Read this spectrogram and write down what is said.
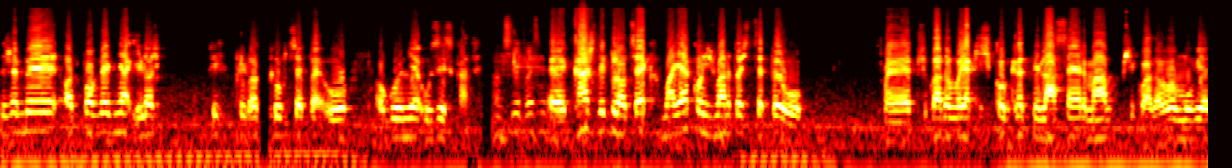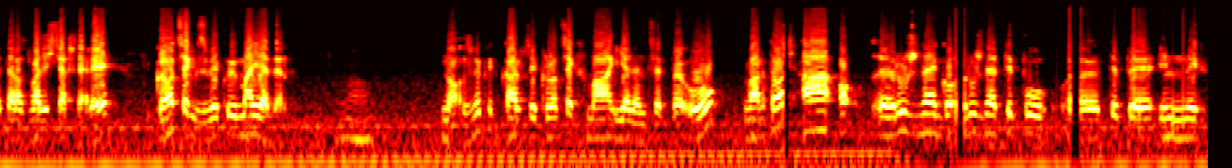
żeby odpowiednia ilość tych klocków CPU ogólnie uzyskać. No, czyli powiedzmy E, tak, Każdy klocek ma jakąś wartość CPU. E, Przykładowo jakiś konkretny laser ma, przykładowo mówię teraz 24, klocek zwykły ma 1. no. No, zwykły każdy klocek ma jeden CPU wartość, a o, e, różnego, różne typu, e, typy innych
